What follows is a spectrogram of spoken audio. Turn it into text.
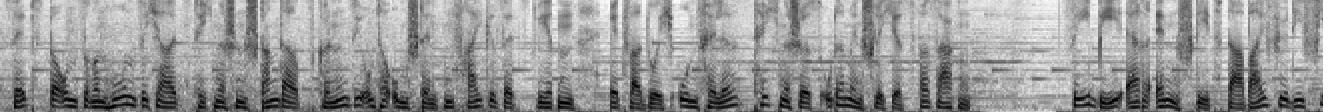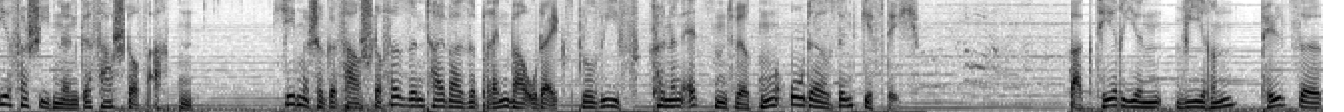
Selbst bei unseren hohen sicherheitstechnischen Standards können sie unter Umständen freigesetzt werden, etwa durch Unfälle, technisches oder menschliches Versagen. CBRN steht dabei für die vier verschiedenen Gefahrstoffarten. Chemische Gefahrstoffe sind teilweise brennbar oder explosiv, können ätzend wirken oder sind giftig. Bakterien, Viren, Pilze,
